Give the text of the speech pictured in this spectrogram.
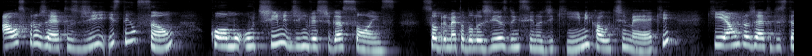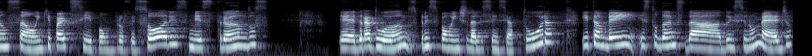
aos projetos de extensão, como o time de investigações sobre metodologias do ensino de química, o TIMEC, que é um projeto de extensão em que participam professores, mestrandos, é, graduandos, principalmente da licenciatura, e também estudantes da, do ensino médio,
